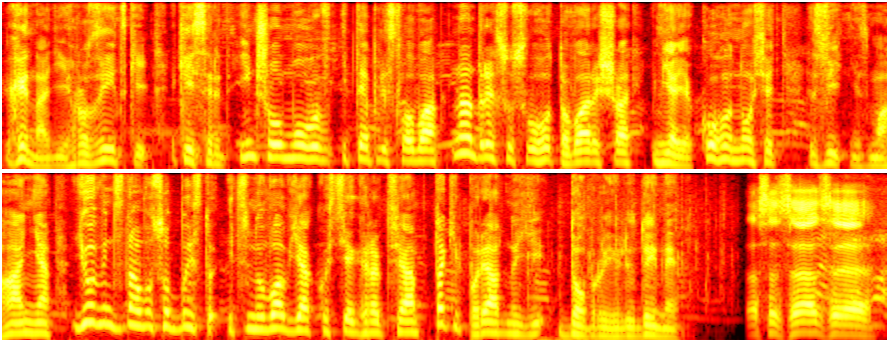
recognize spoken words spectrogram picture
Геннадій Грозицький, який серед іншого мовив і теплі слова на адресу свого товариша, ім'я якого носять звітні змагання. Його він знав особисто і цінував якості як гравця, так і порядної доброї людини. Асоціація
